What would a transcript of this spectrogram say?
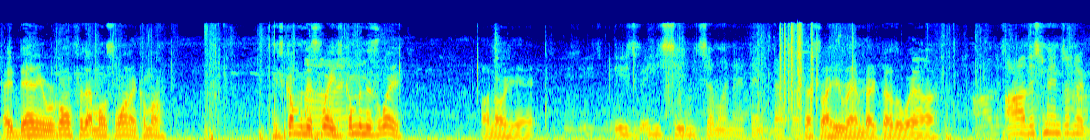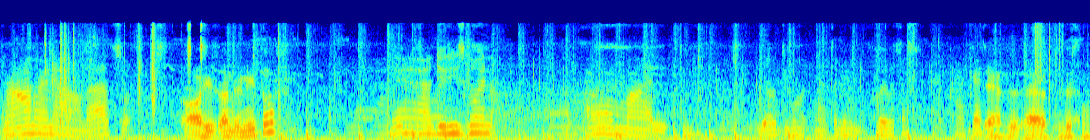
Hey, Danny, we're going for that most wanted. Come on. He's coming this way. He's coming this way. Oh, no, he ain't. He's he's seen someone. I think that's. Right. That's why he ran back the other way, huh? Oh, this man's on the ground right now. That's. What, Oh, he's underneath us? yeah, dude, he's going. Oh my. Yo, do you want Anthony to play with us? Crackhead. Yeah, after, uh, after this one.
